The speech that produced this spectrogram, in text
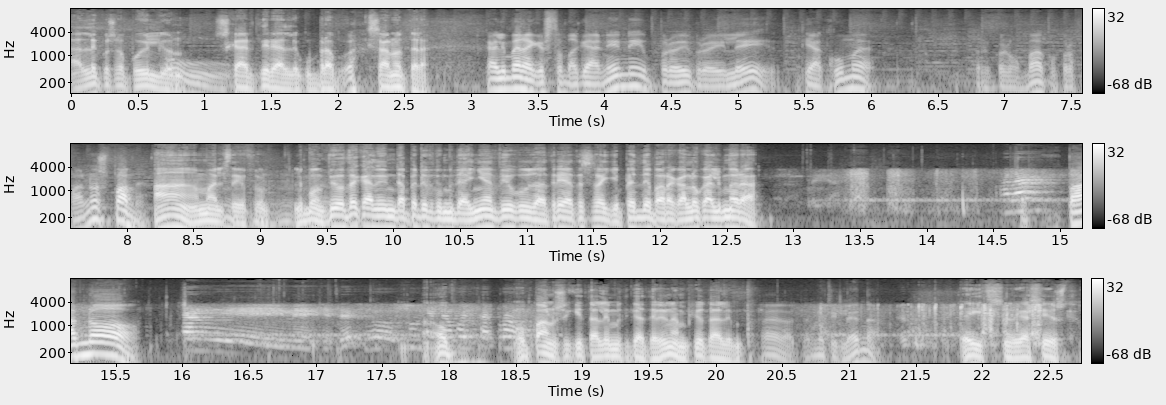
Αλέκος από ήλιον. Συγχαρητήρια, Αλέκο. Μπράβο. Ξανότερα. Καλημέρα και στον Παγκανίνη. Πρωί-πρωί λέει. Τι ακούμε. Τον Οικονομάκο προφανώς. Πάμε. Α, μάλιστα γι' αυτό. Λοιπόν, 2, 10, 95, 79, 2, 83, 4 και 5. Παρακαλώ, καλημέρα. Πάνω. Ο, ο Πάνος εκεί τα λέει με την Κατερίνα, με ποιο τα λέμε. Έλα, με τη Λένα. Έχει τις συνεργασίες του.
